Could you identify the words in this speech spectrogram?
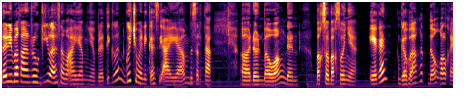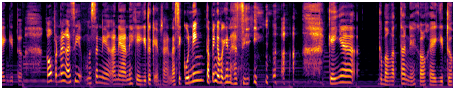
Tadi bakalan rugi lah sama ayamnya Berarti gue kan gue cuma dikasih ayam Beserta uh, daun bawang dan bakso-baksonya Iya kan? Enggak banget dong kalau kayak gitu. Kamu pernah gak sih mesen yang aneh-aneh kayak gitu kayak misalnya nasi kuning tapi nggak pakai nasi? Kayaknya kebangetan ya kalau kayak gitu.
